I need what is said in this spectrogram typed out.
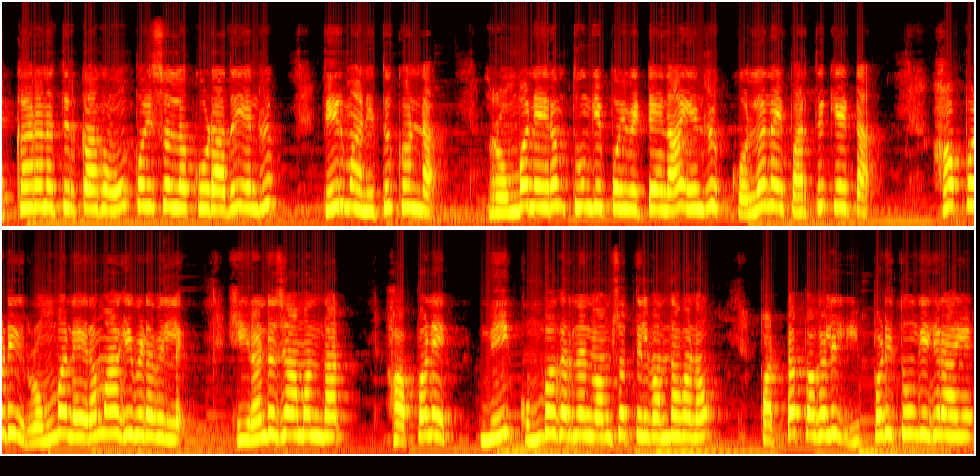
எக்காரணத்திற்காகவும் பொய் சொல்லக்கூடாது என்று தீர்மானித்து கொண்டான். ரொம்ப நேரம் தூங்கி போய்விட்டேனா என்று கொல்லனை பார்த்து கேட்டான். அப்படி ரொம்ப நேரம் ஆகிவிடவில்லை. இரண்டு ஜாமந்தான். அப்பனே நீ கும்பகர்ணன் வம்சத்தில் வந்தவனோ? பட்டப்பகலில் இப்படி தூங்குகிறாயே?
